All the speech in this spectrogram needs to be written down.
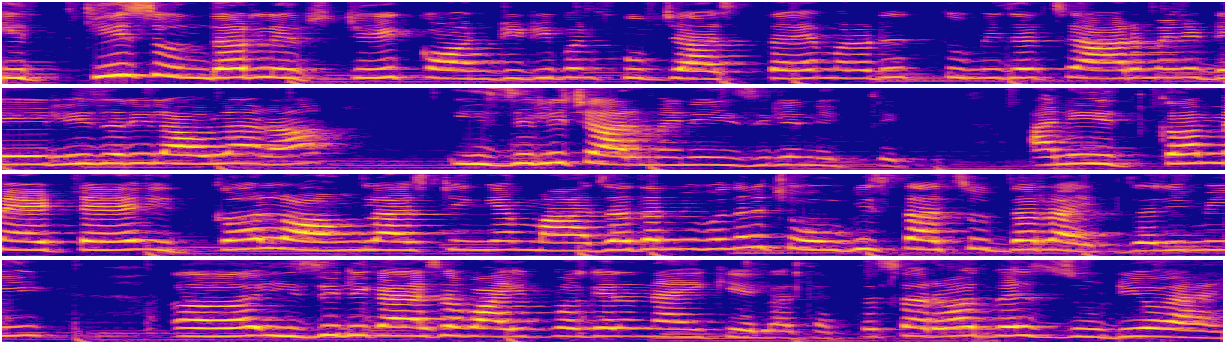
इतकी सुंदर लिपस्टिक क्वांटिटी पण खूप जास्त आहे. मला वाटतं तुम्ही जर चार महिने डेली जरी लावला ना इझिली चार महिने इझिली निघतील. आणि इतकं मॅट आहे इतकं लॉंग लास्टिंग आहे. माझा तर मी बोलते ना चोवीस तास सुद्धा राहील. जरी मी इझिली काय असं वाईप वगैरे नाही केला तर. तर सर्वात बेस्ट जुडिओ आहे.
